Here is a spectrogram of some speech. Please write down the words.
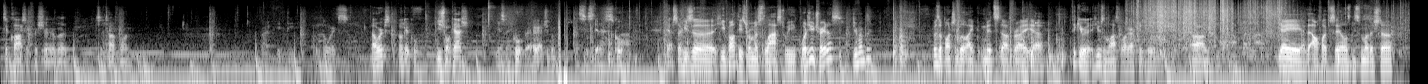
It's a classic for sure, but it's a tough one. 550. That works. That works? Okay, cool. You just want cash? Yes, sir. Cool. I got you. Yes, cool. Yeah, so he's uh he bought these from us last week. What did you trade us? Do you remember? It was a bunch of little, like mid stuff, right? Yeah. I think he, were, he was in the last vlog actually too. Um, yeah, yeah, yeah. The Alpha Life sales and some other stuff.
